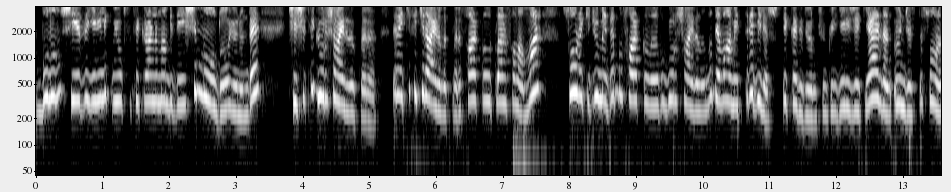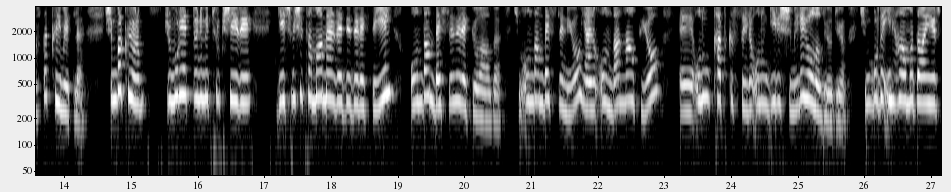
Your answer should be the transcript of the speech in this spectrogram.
bunun şiirde yenilik mi yoksa tekrarlanan bir değişim mi olduğu yönünde çeşitli görüş ayrılıkları. Demek ki fikir ayrılıkları, farklılıklar falan var. Sonraki cümlede bu farklılığı, bu görüş ayrılığını devam ettirebilir. Dikkat ediyorum çünkü gelecek yerden öncesi de sonrası da kıymetli. Şimdi bakıyorum Cumhuriyet dönemi Türk şiiri geçmişi tamamen reddederek değil ondan beslenerek yol aldı. Şimdi ondan besleniyor yani ondan ne yapıyor? Ee, onun katkısıyla, onun girişimiyle yol alıyor diyor. Şimdi burada ilhama dair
